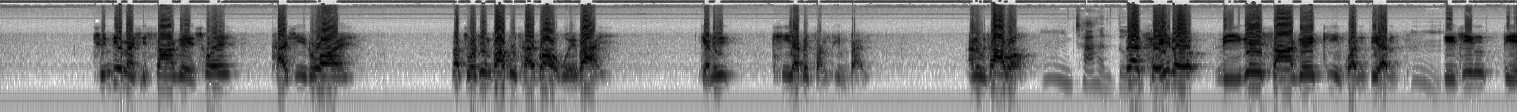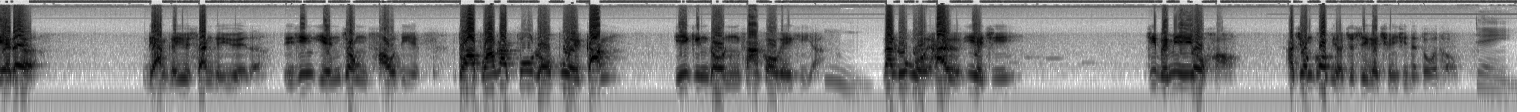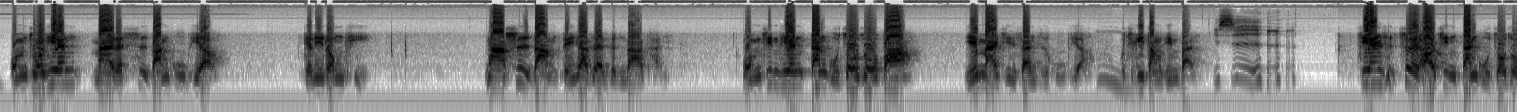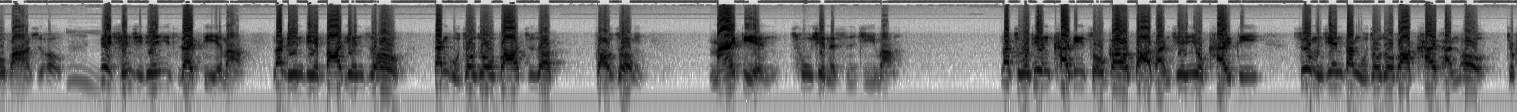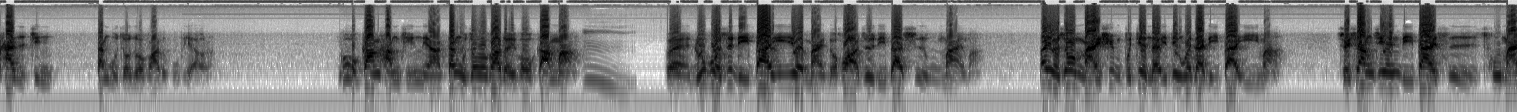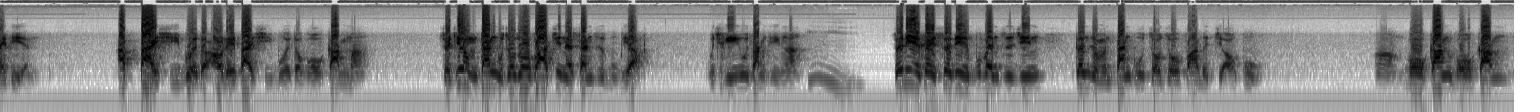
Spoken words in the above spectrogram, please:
群电嘛是三个月吹开始来，那昨天发布财报尾败，今日起啊要涨停板，安有差不？嗯，差很多。再找一个二个三个监管店，嗯，已经跌了。两个月、三个月了，已经严重超跌，大盘甲都落八钢，已经落两三个月去啊。嗯。那如果还有业绩，基本面又好，啊，中股票就是一个全新的多头。对。我们昨天买了四档股票，给你拢去。哪四档？等一下再跟大家谈。我们今天单股周周发也买进三只股票，我是可以涨停板。是。今天是最好进单股周周发的时候，因为前几天一直在跌嘛，那连跌八天之后，单股周周发就是要找这种买点出现的时机嘛。那昨天开低走高，大盘今天又开低，所以我们今天单股周周发开盘后就开始进单股周周发的股票了。我刚行情，你啊单股周周发的我刚嘛，嗯，对，如果是礼拜一要买的话，就是礼拜四五卖嘛。那有时候买讯不见得一定会在礼拜一嘛。所以像今天礼拜四出买点，啊拜喜不会的熬累拜喜不会的我刚嘛，所以今天我们单股周周发进了三只股票，我就可以有涨停啊。嗯，所以你也可以设定一部分资金跟着我们单股周周发的脚步，啊我刚我刚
